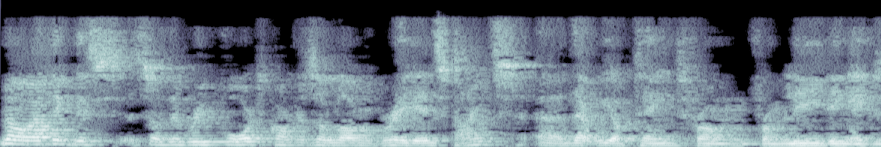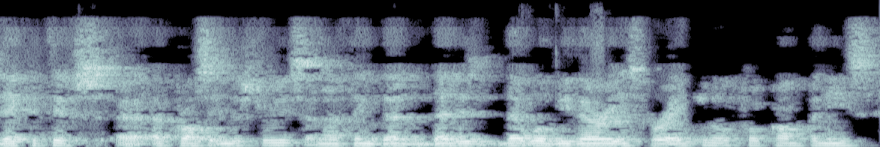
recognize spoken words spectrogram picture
No, I think this, so the report covers a lot of great insights uh, that we obtained from, from leading executives uh, across industries. And I think that, that is, that will be very inspirational for companies.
